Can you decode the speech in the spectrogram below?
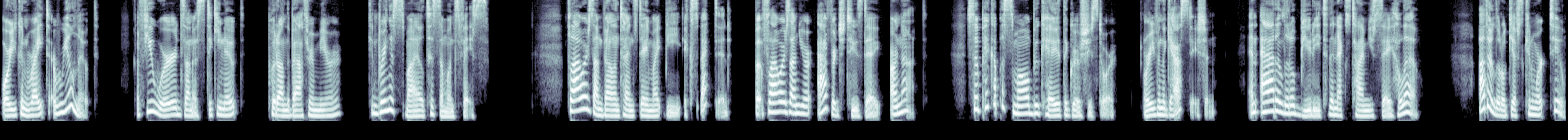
Or you can write a real note. A few words on a sticky note put on the bathroom mirror can bring a smile to someone's face. Flowers on Valentine's Day might be expected, but flowers on your average Tuesday are not. So pick up a small bouquet at the grocery store or even the gas station and add a little beauty to the next time you say hello. Other little gifts can work too,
